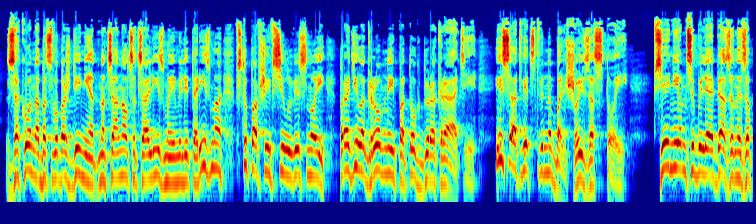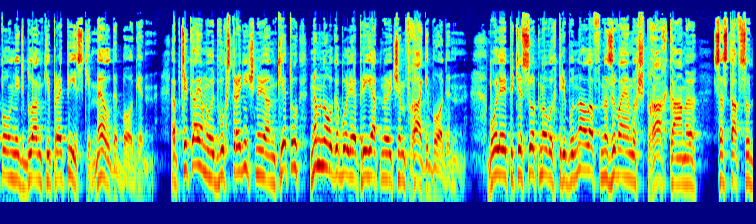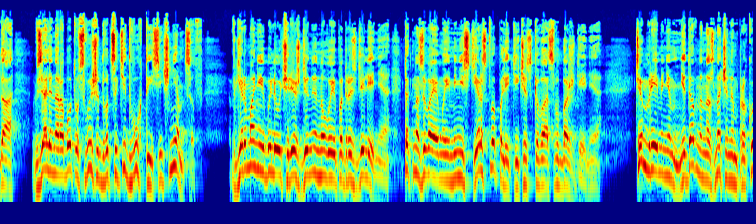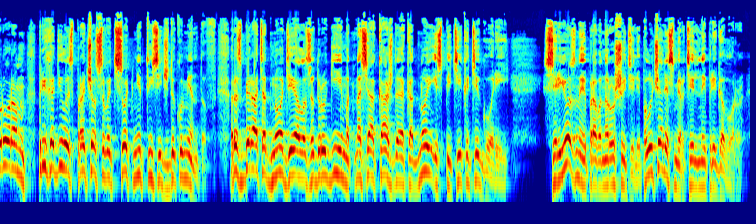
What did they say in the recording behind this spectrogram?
Закон об освобождении от национал-социализма и милитаризма, вступавший в силу весной, породил огромный поток бюрократии – и, соответственно, большой застой. Все немцы были обязаны заполнить бланки прописки «Мелдебоген», обтекаемую двухстраничную анкету, намного более приятную, чем «Фрагебоден». Более 500 новых трибуналов, называемых «Шпрахкамер», состав суда, взяли на работу свыше 22 тысяч немцев – в Германии были учреждены новые подразделения, так называемые Министерства политического освобождения. Тем временем недавно назначенным прокурорам приходилось прочесывать сотни тысяч документов, разбирать одно дело за другим, относя каждое к одной из пяти категорий. Серьезные правонарушители получали смертельный приговор –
